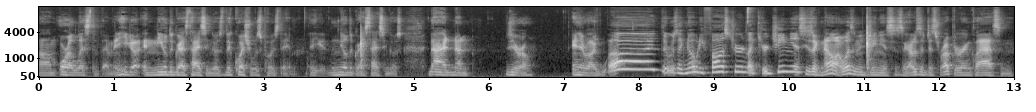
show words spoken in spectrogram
um, or a list of them. And he go and Neil deGrasse Tyson goes. The question was posed to him. He, Neil deGrasse Tyson goes, nah, none, zero. And they were like, what? There was like nobody fostered like your genius. He's like, no, I wasn't a genius. Like I was a disruptor in class, and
